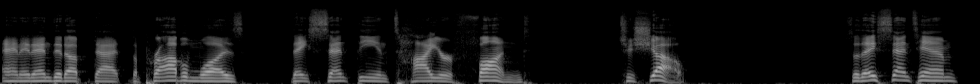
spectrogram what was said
and it ended up that the problem was they sent the entire fund to Sho. So they sent him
